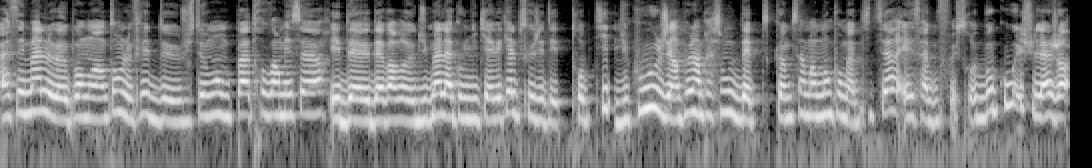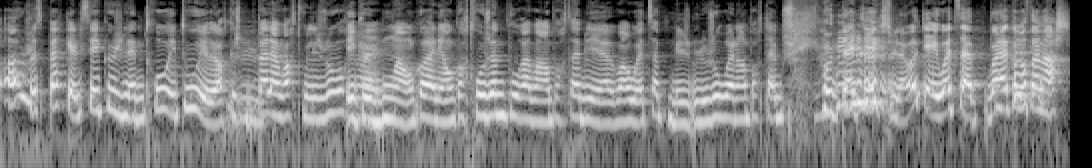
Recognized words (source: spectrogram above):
assez mal euh, pendant un temps le fait de justement pas trop voir mes sœurs et d'avoir euh, du mal à communiquer avec elles parce que j'étais trop petite. Du coup, j'ai un peu l'impression d'être comme ça maintenant pour ma petite sœur et ça me frustre beaucoup. Et je suis là, genre, oh, j'espère qu'elle sait que je l'aime trop et tout, et alors que je peux Mm. pas la voir tous les jours. Et que Ouais. bon, encore, elle est encore trop jeune pour avoir un portable et avoir WhatsApp, mais le jour où elle a un portable, je suis au taquet, je suis là, ok, WhatsApp, voilà comment ça marche.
